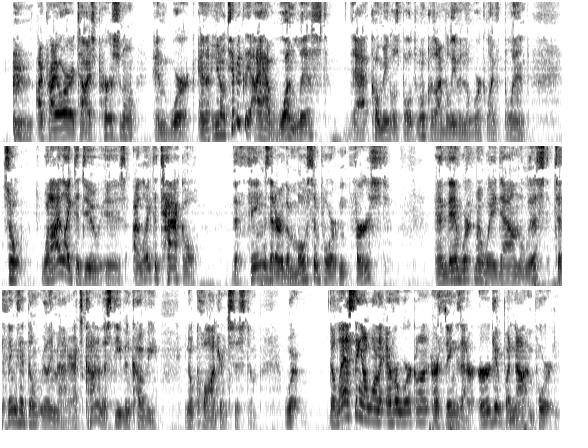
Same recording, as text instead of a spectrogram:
I prioritize personal and work. And, you know, typically I have one list that commingles both of them because I believe in the work life blend. So, what I like to do is I like to tackle the things that are the most important first and then work my way down the list to things that don't really matter. That's kind of the Stephen Covey, you know, quadrant system. Where the last thing I want to ever work on are things that are urgent but not important.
